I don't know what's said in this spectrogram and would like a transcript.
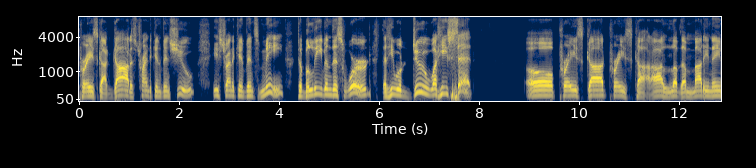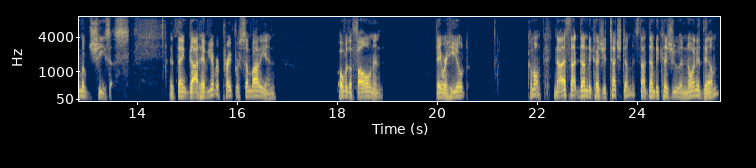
Praise God. God is trying to convince you, He's trying to convince me to believe in this word that He will do what He said. Oh, praise God, praise God. I love the mighty name of Jesus. and thank God. Have you ever prayed for somebody and over the phone and they were healed? Come on. Now, that's not done because you touched them, it's not done because you anointed them,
